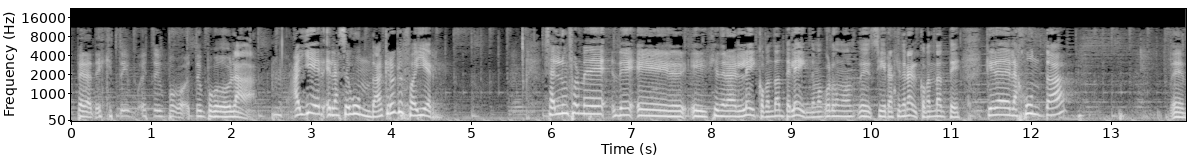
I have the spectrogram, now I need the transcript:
Espérate, es que estoy, estoy un poco, estoy un poco doblada. Ayer, en la segunda, creo que fue ayer, salió un informe de, de, eh, el general Ley, comandante Ley, no me acuerdo cómo, de- si era general, comandante, que era de la Junta eh,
